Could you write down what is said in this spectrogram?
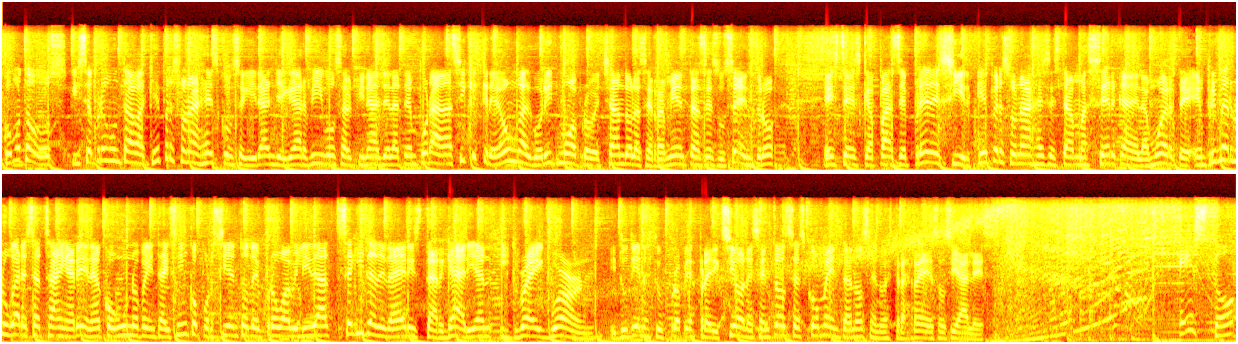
como todos, y se preguntaba qué personajes conseguirán llegar vivos al final de la temporada, así que creó un algoritmo aprovechando las herramientas de su centro. Este es capaz de predecir qué personajes están más cerca de la muerte. En primer lugar está Time Arena con un 95% de probabilidad, seguida de Daenerys Targaryen y Grey Worm. Y tú tienes tus propias predicciones, entonces coméntanos en nuestras redes sociales. Esto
